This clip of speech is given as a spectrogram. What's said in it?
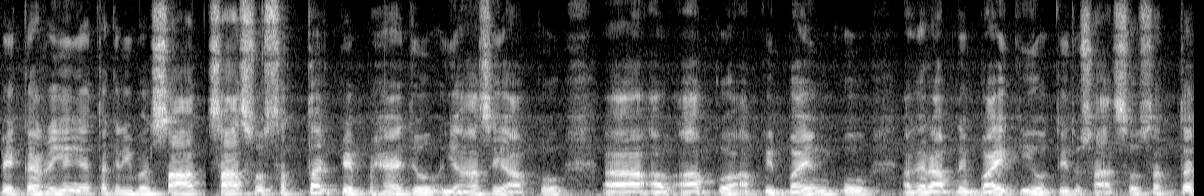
पे कर रही है? ये तकरीबन सात सात सौ सत्तर पिप है जो यहाँ से आपको आ, आपको आपकी बाइंग को अगर आपने बाई की होती तो सात सौ सत्तर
